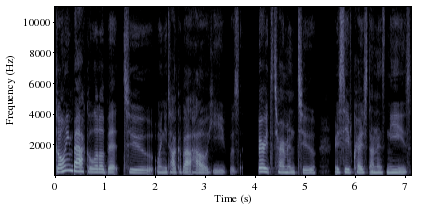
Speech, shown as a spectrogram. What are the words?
going back a little bit to when you talk about how he was very determined to receive christ on his knees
